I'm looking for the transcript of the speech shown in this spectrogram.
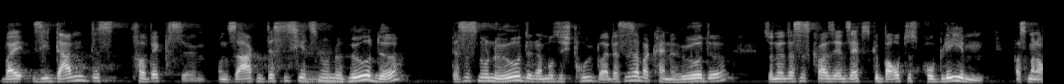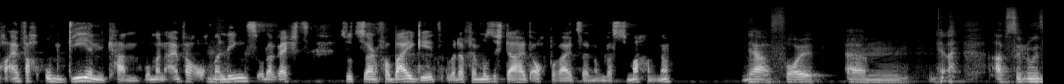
weil sie dann das verwechseln und sagen, das ist jetzt nur mhm. eine Hürde, das ist nur eine Hürde, da muss ich drüber. Das ist aber keine Hürde, sondern das ist quasi ein selbstgebautes Problem, was man auch einfach umgehen kann, wo man einfach auch mal links oder rechts sozusagen vorbeigeht. Aber dafür muss ich da halt auch bereit sein, um das zu machen. Ne? Ja, voll. Ähm, ja, absolut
